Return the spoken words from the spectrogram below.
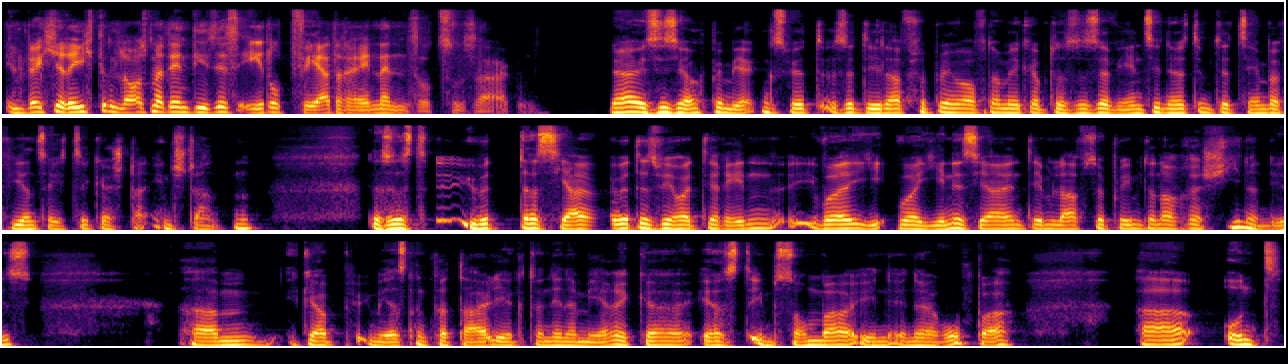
In welche Richtung lassen wir denn dieses Edelpferd rennen sozusagen? Ja, es ist ja auch bemerkenswert, also die Love Supreme Aufnahme, ich glaube, dass es erwähnt, sind erst im Dezember 64 entstanden. Das heißt, über das Jahr, über das wir heute reden, war, war jenes Jahr, in dem Love Supreme dann auch erschienen ist. Ähm, ich glaube, im ersten Quartal irgendwann in Amerika, erst im Sommer in, in Europa. Äh, und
